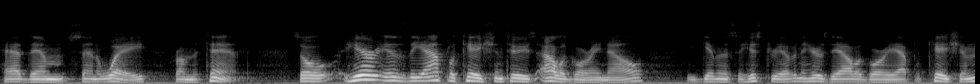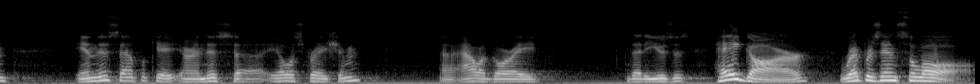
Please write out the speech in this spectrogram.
had them sent away from the tent. So here is the application to his allegory now. He's given us a history of it, and here's the allegory application. In this application, or in this uh, illustration, uh, allegory that he uses, Hagar represents the law,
